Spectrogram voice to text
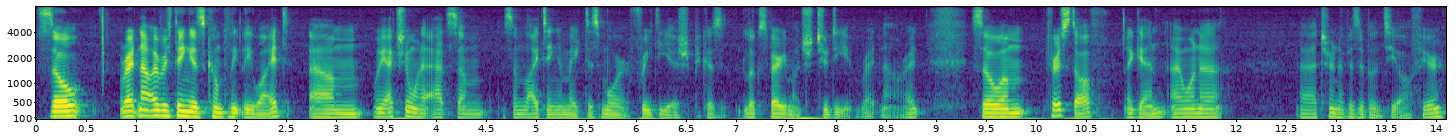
So right now everything is completely white. Um, we actually want to add some some lighting and make this more 3D-ish because it looks very much 2D right now, right? So um, first off, again, I want to uh, turn the visibility off here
